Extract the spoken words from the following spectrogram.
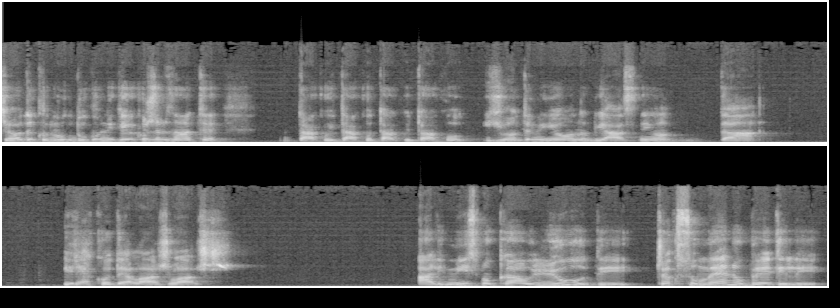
ja odem kod mog duhovnika i ja kažem, znate, tako i tako, tako i tako, i onda mi je on objasnio da, i rekao da je laž, laž. Ali mi smo kao ljudi, čak su mene ubedili,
